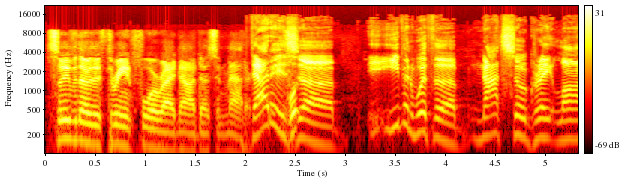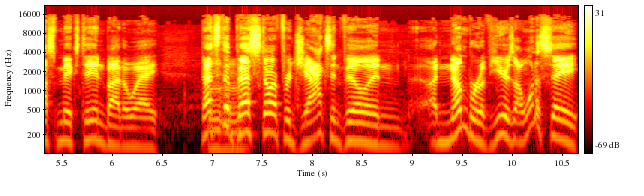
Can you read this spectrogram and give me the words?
So even though they're three and four right now, it doesn't matter. That is uh, even with a not so great loss mixed in. By the way, that's the mm-hmm. best start for Jacksonville in a number of years. I want to say,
